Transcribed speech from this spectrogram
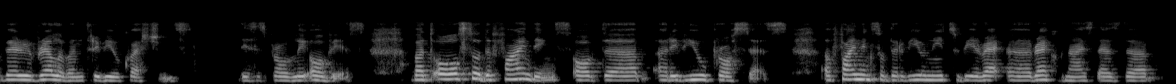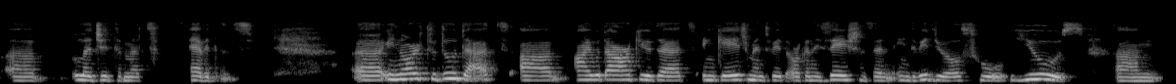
very relevant review questions. This is probably obvious, but also the findings of the uh, review process. Uh, findings of the review need to be re uh, recognized as the uh, legitimate evidence. Uh, in order to do that, um, I would argue that engagement with organizations and individuals who use um,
